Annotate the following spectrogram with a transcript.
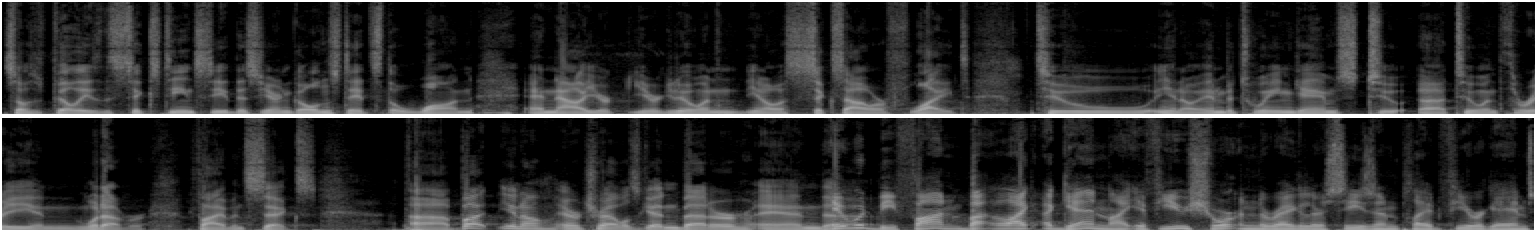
So Philly's the 16 seed this year, and Golden State's the one, and now you're you're doing you know a six hour flight to you know in between games two uh, two and three and whatever five and six. Uh, but you know, air travel's getting better, and uh, It would be fun, but like again, like if you shortened the regular season, played fewer games,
